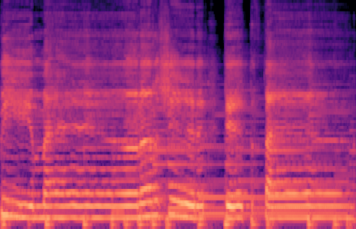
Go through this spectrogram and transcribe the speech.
be a man, and the shit it hit the fan.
